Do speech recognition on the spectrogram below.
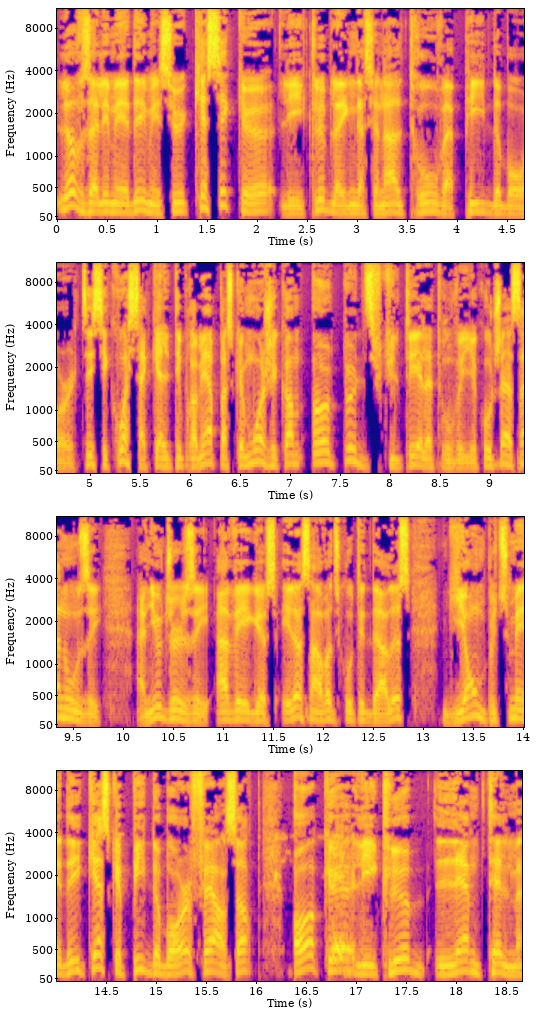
Là, vous allez m'aider, messieurs. Qu'est-ce que les clubs de la Ligue nationale trouvent à Pete DeBoer? Tu sais, c'est quoi sa qualité première? Parce que moi, j'ai comme un peu de difficulté à la trouver. Il a coaché à San Jose, à New Jersey, à Vegas, et là, ça en va du côté de Dallas. Guillaume, peux-tu m'aider? Qu'est-ce que Pete DeBoer fait en sorte à que les clubs l'aiment tellement?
